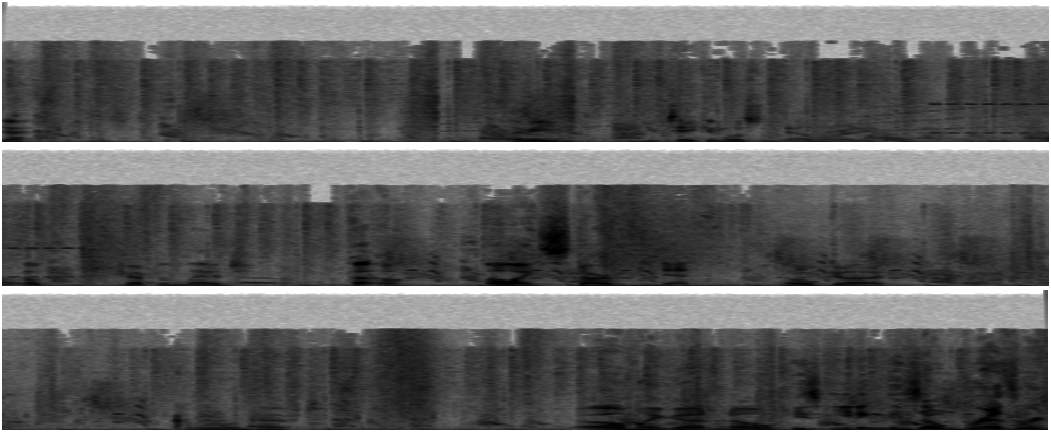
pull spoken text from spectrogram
Yeah. I mean, you've taken most of them down already. Oh, trapped on the ledge. Uh oh. Oh, I starved to death. Oh god. Only one left. Oh my god, no. He's eating his own brethren.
